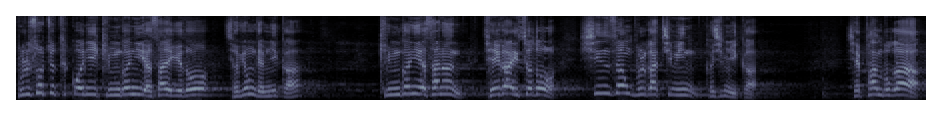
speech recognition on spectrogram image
불소추 특권이 김건희 여사에게도 적용됩니까? 김건희 여사는 죄가 있어도 신성 불가침인 것입니까? 재판부가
